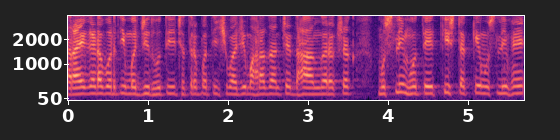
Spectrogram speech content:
रायगडावरती मस्जिद होती छत्रपती शिवाजी महाराजांचे दहा अंगरक्षक मुस्लिम होते तीस टक्के मुस्लिम हे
